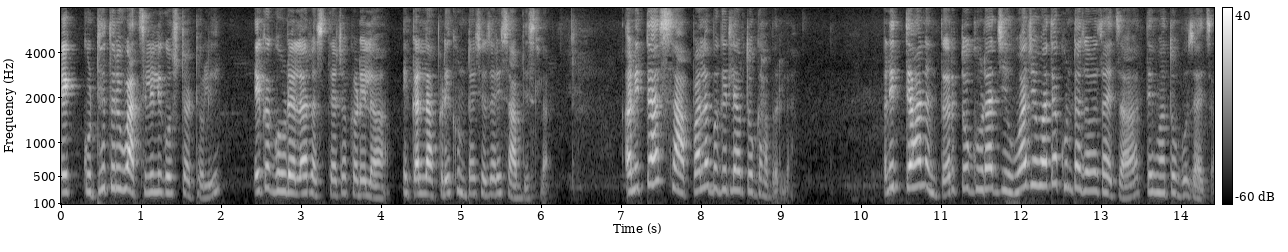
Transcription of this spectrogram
एक कुठेतरी वाचलेली गोष्ट आठवली. एका घोड्याला रस्त्याच्या कडेला एका लाकडी खुंटा शेजारी साप दिसला. आणि त्या सापाला बघितल्यावर तो घाबरला. आणि त्यानंतर तो घोडा जेव्हा जेव्हा त्या खुंटाजवळ जायचा तेव्हा तो बुजायचा.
